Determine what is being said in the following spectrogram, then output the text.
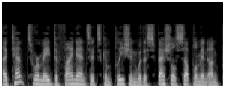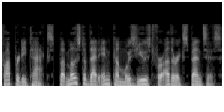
Attempts were made to finance its completion with a special supplement on property tax, but most of that income was used for other expenses.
